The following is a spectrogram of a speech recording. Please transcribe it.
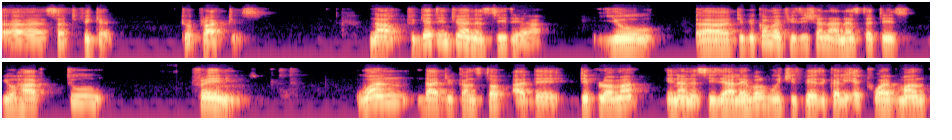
uh, certificate to practice. Now to get into anesthesia you uh, to become a physician anesthetist, you have two trainings. One that you can stop at the diploma in anesthesia level, which is basically a 12 month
